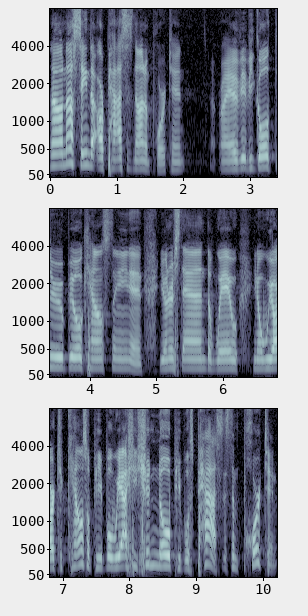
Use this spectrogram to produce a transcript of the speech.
Now, I'm not saying that our past is not important right? If, you go through biblical counseling and you understand the way you know we are to counsel people, we actually should know people's past. It's important.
